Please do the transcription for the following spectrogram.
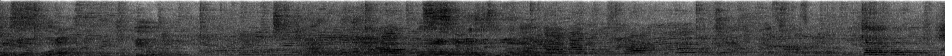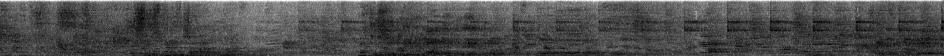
Ma così ancora non più. Cioè, ancora quella signorina. Ti sei sbocciato? Ma ci sono dei regali anche dentro? No, non può essere. Ma secondo me è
